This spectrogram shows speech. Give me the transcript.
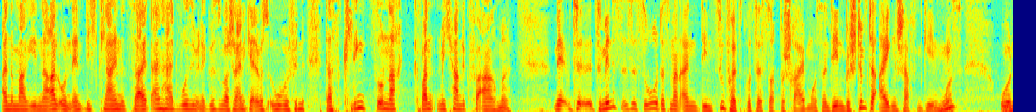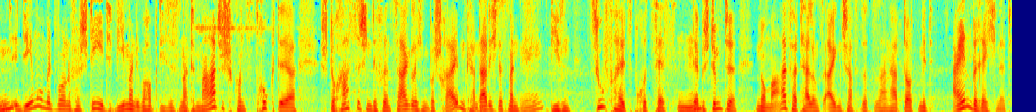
eine marginal unendlich kleine Zeiteinheit, wo sie mit einer gewissen Wahrscheinlichkeit etwas irgendwo befindet. Das klingt so nach Quantenmechanik für Arme. Ne, zumindest ist es so, dass man einen, den Zufallsprozess dort beschreiben muss, in den bestimmte Eigenschaften geben mhm. muss. Und mhm. in dem Moment, wo man versteht, wie man überhaupt dieses mathematische Konstrukt der stochastischen Differentialgleichung beschreiben kann, dadurch, dass man mhm. diesen Zufallsprozess, mhm. der bestimmte Normalverteilungseigenschaften sozusagen hat, dort mit einberechnet,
